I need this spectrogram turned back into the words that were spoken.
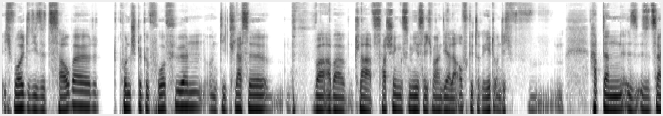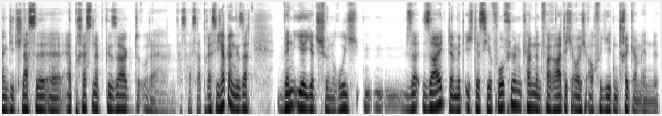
ich wollte diese Zauberkunststücke vorführen und die Klasse war aber klar, faschingsmäßig waren die alle aufgedreht und ich habe dann sozusagen die Klasse äh, erpressen hab gesagt oder was heißt erpressen? Ich habe dann gesagt, wenn ihr jetzt schön ruhig seid, damit ich das hier vorführen kann, dann verrate ich euch auch für jeden Trick am Ende.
